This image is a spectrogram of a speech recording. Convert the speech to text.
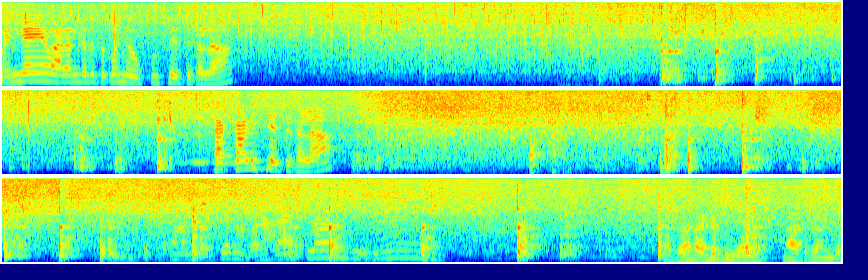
வெங்காயம் வதங்குறதுக்கு கொஞ்சம் உப்பு சேர்த்துக்கலாம். தக்காளி சேர்த்துக்கலாம். அதான் நண்டு நாட்டு நண்டு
